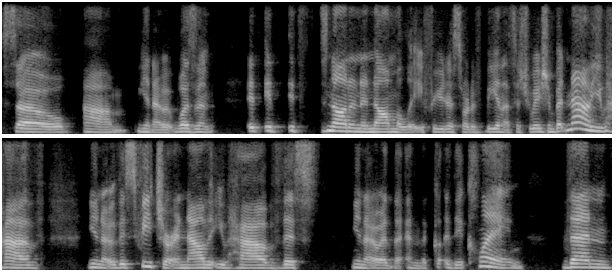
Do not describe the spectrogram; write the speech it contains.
So, um, you know, it wasn't it, it, it's not an anomaly for you to sort of be in that situation. But now you have, you know, this feature and now that you have this, you know, and the, and the, the acclaim, then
